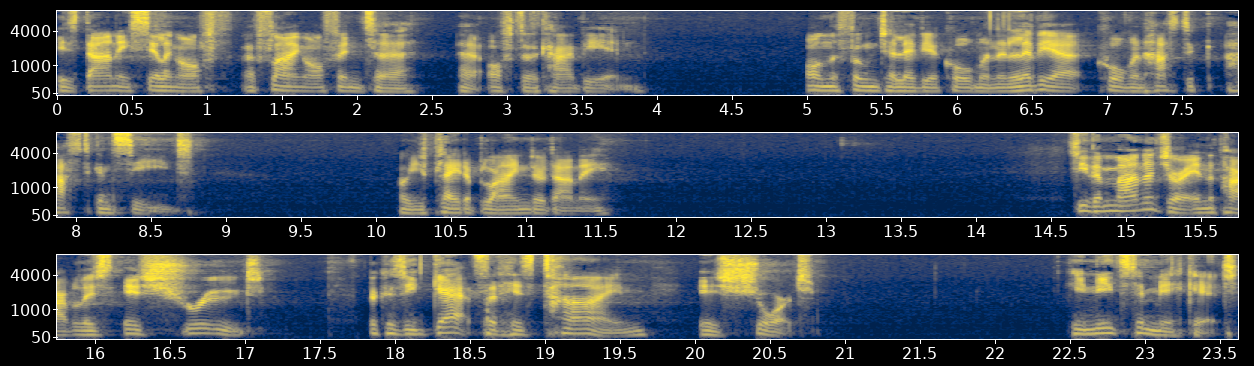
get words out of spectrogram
is Danny sailing off, uh, flying off into uh, off to the Caribbean, on the phone to Olivia Colman. and Olivia Colman has to has to concede. Oh, you've played a blinder, Danny. See, the manager in the parable is, is shrewd because he gets that his time is short. He needs to make it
